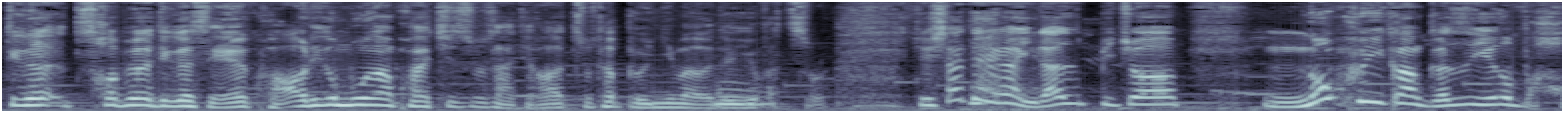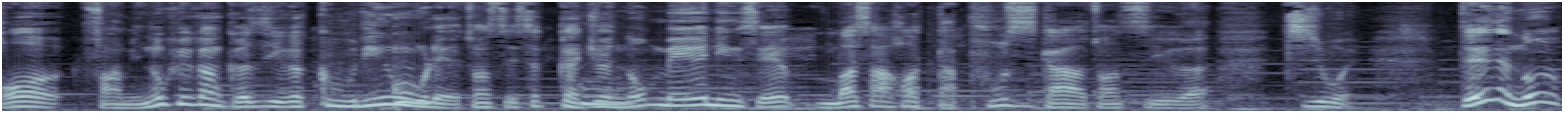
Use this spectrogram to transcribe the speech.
这个钞票这个赚快，哦，这个马上快去做啥体，好做脱半年嘛，后头又勿做了。就相对来讲，伊拉是比较，侬可以讲搿是一个勿好方面，侬可以讲搿是一个固定下来，装是一只格局，侬每个人侪没啥好突破自家个装是一个机会。但是侬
